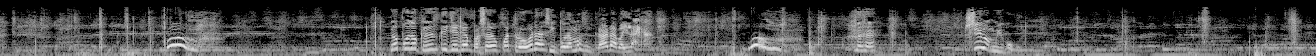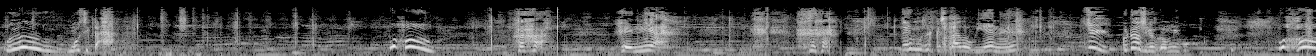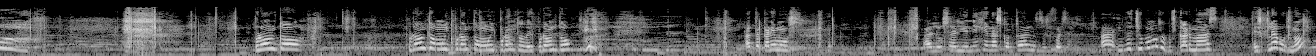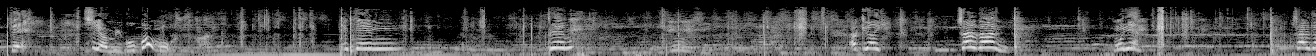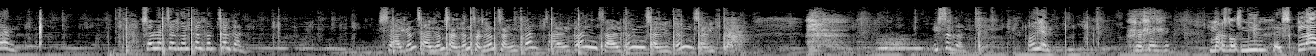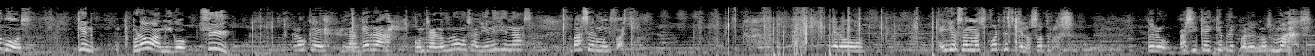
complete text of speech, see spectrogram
¡Uh! No puedo creer que ya hayan pasado cuatro horas y podamos entrar a bailar. ¡Uh! sí, amigo. ¡Uh! Música. ¡Woohoo! Genial. Te hemos requestado bien, ¿eh? Sí, gracias, amigo. Pronto, pronto, muy pronto, muy pronto, de pronto, atacaremos a los alienígenas con todas nuestras fuerzas. Ah, y de hecho vamos a buscar más esclavos, ¿no? Sí. Sí, amigo, vamos. Pim. Aquí hay. ¡Salgan! Muy bien. ¡Salgan! ¡Salgan, salgan, salgan, salgan! Salgan, salgan, salgan, salgan, salgan, salgan, salgan, salgan, salgan. Y salgan. Muy bien. Más dos mil esclavos. ¿Quién? Pro, amigo. Sí. Creo que la guerra contra los nuevos alienígenas va a ser muy fácil. Pero ellos son más fuertes que los otros. Pero así que hay que prepararnos más.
